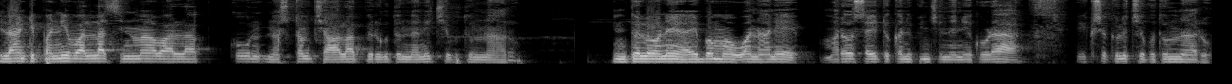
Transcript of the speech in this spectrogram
ఇలాంటి పని వల్ల సినిమా వాళ్ళకు నష్టం చాలా పెరుగుతుందని చెబుతున్నారు. ఇంతలోనే ఐబొమ్మ వన్ అనే మరో సైటు కనిపించిందని కూడా వీక్షకులు చెబుతున్నారు.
